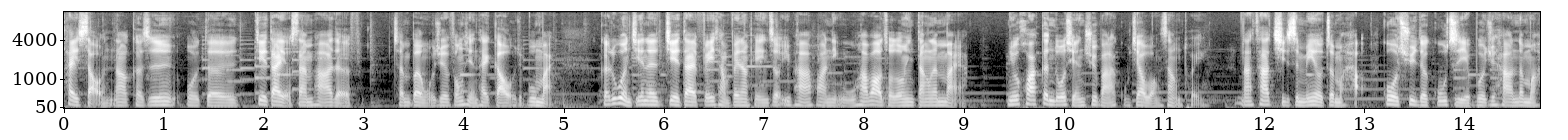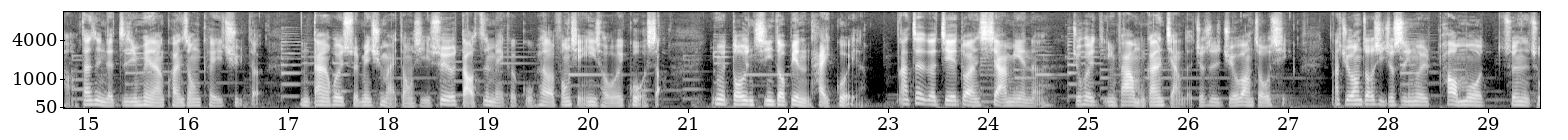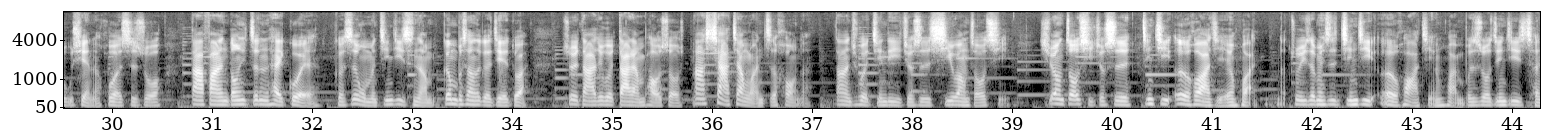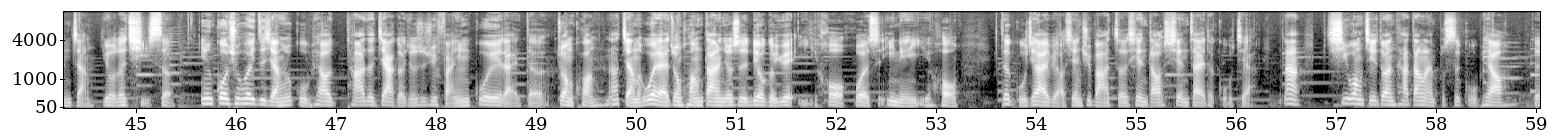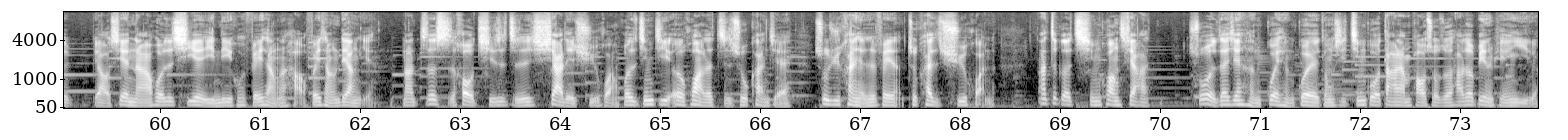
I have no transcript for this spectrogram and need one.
太少，那可是我的借贷有三趴的成本，我觉得风险太高，我就不买。可如果你今天的借贷非常非常便宜，只有一趴的话，你五趴报酬东西当然买啊，你会花更多钱去把它股价往上推，那它其实没有这么好，过去的估值也不会去还有那么好，但是你的资金非常宽松可以取得，你当然会随便去买东西，所以就导致每个股票的风险溢酬会过少，因为东西都变得太贵了。那这个阶段下面呢，就会引发我们刚才讲的，就是绝望周期。那绝望周期就是因为泡沫真的出现了，或者是说大家发现东西真的太贵了，可是我们经济成长跟不上这个阶段，所以大家就会大量抛售。那下降完之后呢，当然就会经历就是希望周期。希望周期就是经济恶化减缓。那注意这边是经济恶化减缓，不是说经济成长有了起色。因为过去会一直讲说股票它的价格就是去反映未来的状况。那讲的未来状况当然就是六个月以后或者是一年以后。这股价的表现，去把它折现到现在的股价。那希望阶段，它当然不是股票的表现啊，或者是企业盈利会非常的好，非常亮眼。那这时候其实只是下跌趋缓，或者经济恶化的指数看起来，数据看起来是非常就开始趋缓了。那这个情况下，所有这些很贵很贵的东西，经过大量抛售之后，它都变得便宜了。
